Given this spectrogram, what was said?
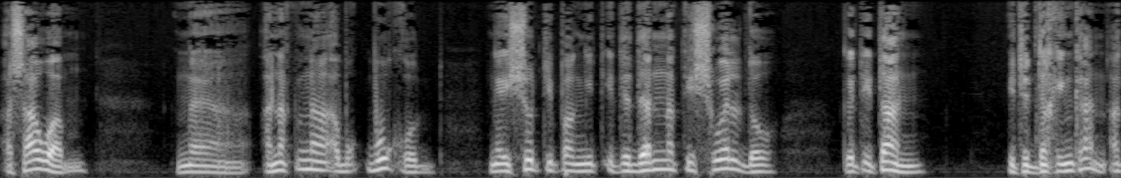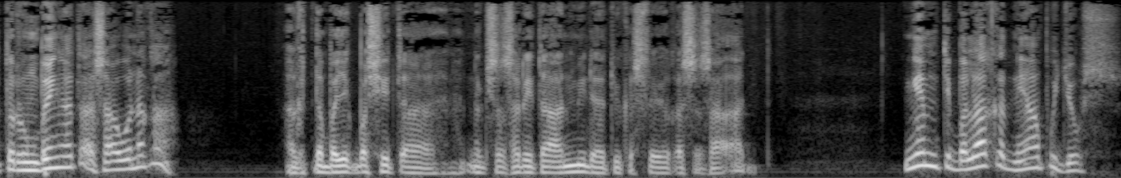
asawam nga anak na abukbukod nga iso ti pangit itidan na ti sweldo kat itan itidnaking kan. At rumbay nga asawa na ka. Agit nabayag basit, uh, nagsasaritaan mi dati kasayo kasasaad. Ngem ti balakad ni Apo Diyos,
